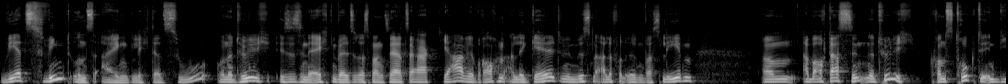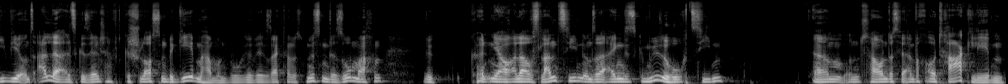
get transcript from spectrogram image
Wer zwingt uns eigentlich dazu? Und natürlich ist es in der echten Welt so, dass man sagt, ja, wir brauchen alle Geld, wir müssen alle von irgendwas leben. Ähm, aber auch das sind natürlich Konstrukte, in die wir uns alle als Gesellschaft geschlossen begeben haben und wo wir gesagt haben, das müssen wir so machen. Wir könnten ja auch alle aufs Land ziehen, unser eigenes Gemüse hochziehen ähm, und schauen, dass wir einfach autark leben.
